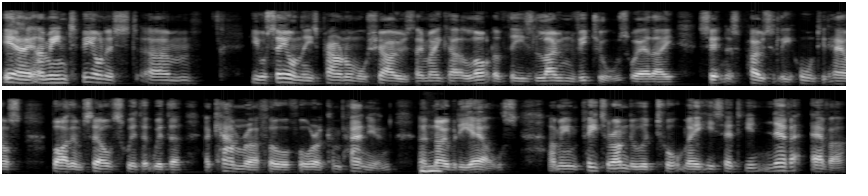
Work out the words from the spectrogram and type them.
Yeah, I mean, to be honest, um, you'll see on these paranormal shows, they make a lot of these lone vigils where they sit in a supposedly haunted house by themselves with a, with a, a camera for, for a companion and mm-hmm. nobody else. I mean, Peter Underwood taught me, he said, you never ever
